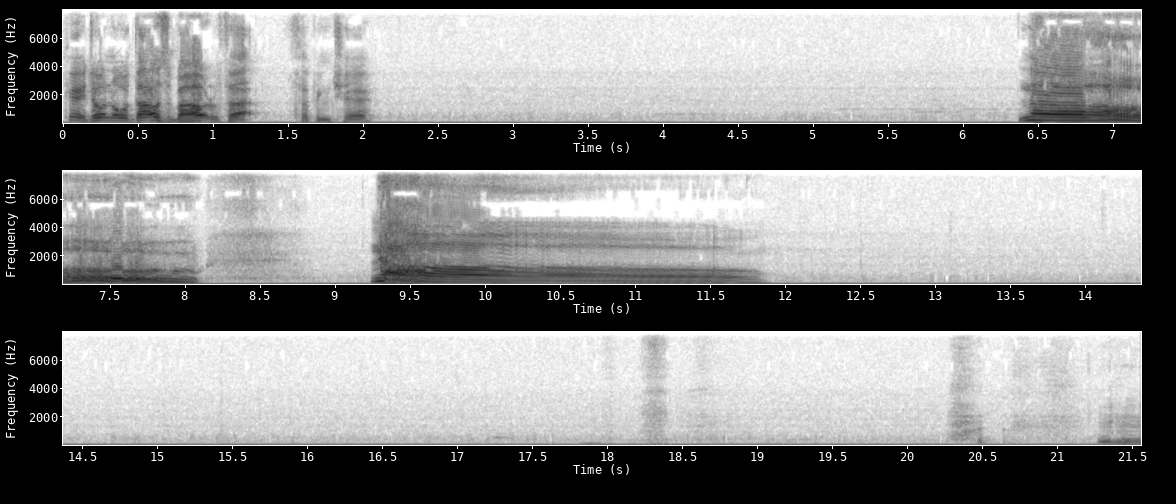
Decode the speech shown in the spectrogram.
Okay, don't know what that was about with that flipping chair. No! No! Mm-hmm.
